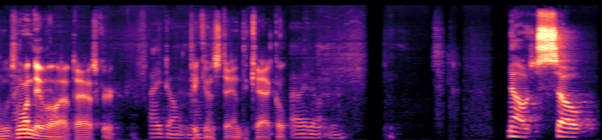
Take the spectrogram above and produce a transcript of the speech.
one day we'll have to ask her I don't if you can stand the cackle. I don't know. No, so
